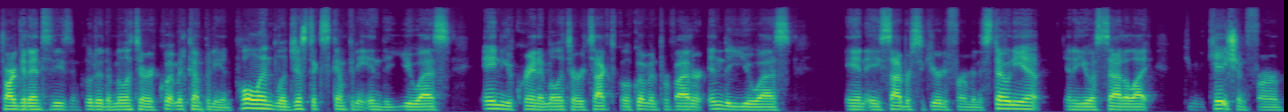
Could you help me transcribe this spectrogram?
Target entities included a military equipment company in Poland, logistics company in the U.S., and Ukraine, a military tactical equipment provider in the U.S., and a cybersecurity firm in Estonia, and a U.S. satellite communication firm,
